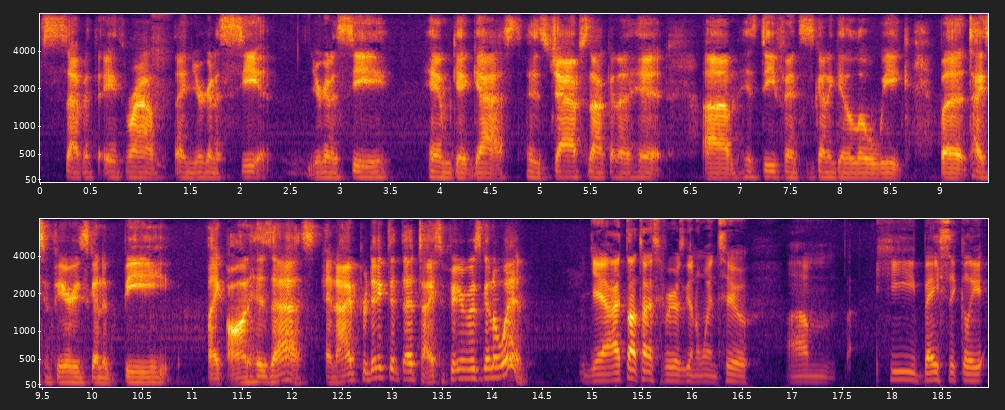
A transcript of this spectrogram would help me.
seventh, eighth round, and you're gonna see it. You're gonna see him get gassed. His jab's not gonna hit. Um, his defense is going to get a little weak, but Tyson Fury is going to be like on his ass. And I predicted that Tyson Fury was going to win. Yeah, I thought Tyson Fury was going to win too. Um, he basically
